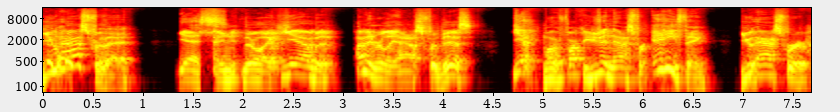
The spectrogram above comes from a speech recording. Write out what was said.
You asked for that. Yes. And they're like, Yeah, but I didn't really ask for this. Yeah, motherfucker, you didn't ask for anything. You asked for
